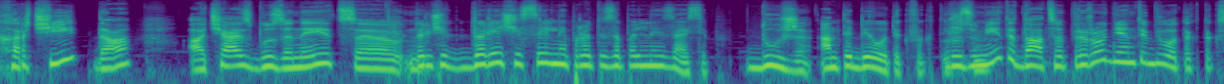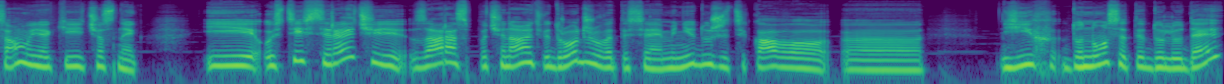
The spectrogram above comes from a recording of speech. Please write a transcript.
харчі, да? А чай з бузини це До речі, до речі, сильний протизапальний засіб. дуже. Антибіотик, фактично. Розумієте, да, це природній антибіотик, так само, як і часник. І ось ці всі речі зараз починають відроджуватися, і мені дуже цікаво е, їх доносити до людей,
